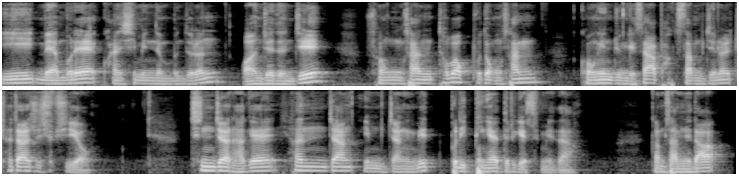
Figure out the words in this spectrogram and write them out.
이 매물에 관심 있는 분들은 언제든지 송산 토복부동산 공인중개사 박삼진을 찾아주십시오. 친절하게 현장 임장 및 브리핑해 드리겠습니다. 감사합니다.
